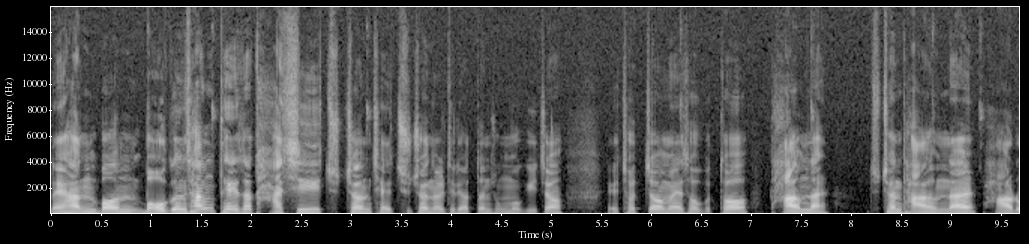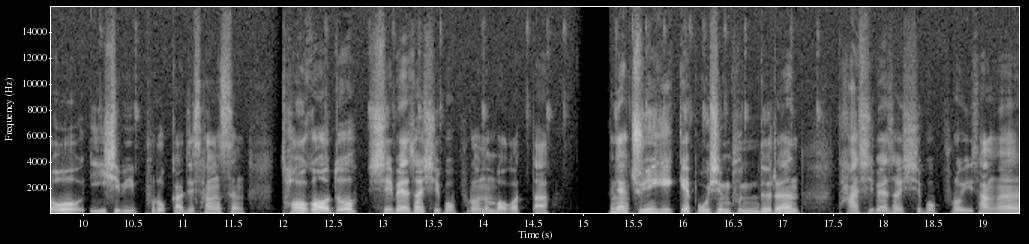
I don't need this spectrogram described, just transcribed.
네, 한번 먹은 상태에서 다시 추천, 재추천을 드렸던 종목이죠. 네, 저점에서부터 다음날, 추천 다음날 바로 22%까지 상승. 적어도 10에서 15%는 먹었다. 그냥 주의 깊게 보신 분들은 다 10에서 15% 이상은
